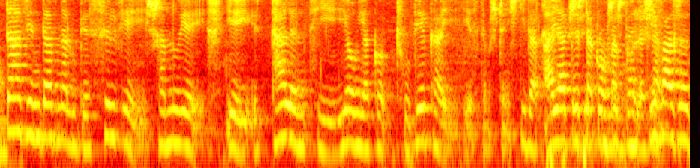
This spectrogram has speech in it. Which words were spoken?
Od dawien dawna lubię Sylwię i szanuję jej talent i ją jako człowieka i jestem szczęśliwa, A ja też taką jestem koleżankę. że,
